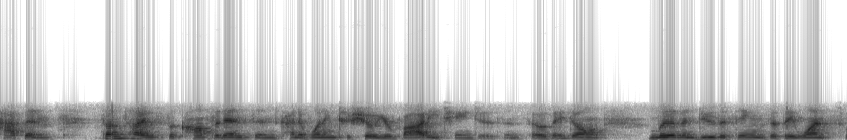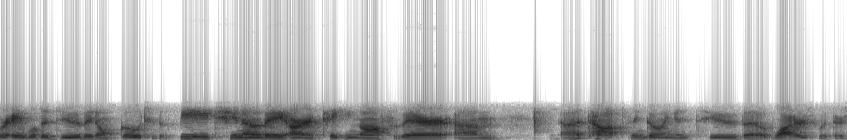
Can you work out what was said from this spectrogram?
happen, sometimes the confidence and kind of wanting to show your body changes, and so they don't live and do the things that they once were able to do. They don't go to the beach, you know, they aren't taking off their um, uh, tops and going into the waters with their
